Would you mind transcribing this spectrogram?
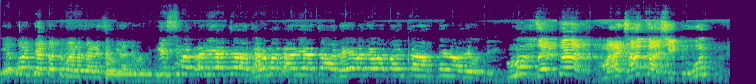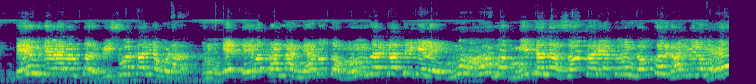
ते कोणत्या तत्वानं जाण्यासाठी आले होते? विश्वकार्याच्या धर्मकार्याच्या देवदेवतांच्या आज्ञेने आले होते. मग जर का माझ्या काशीतून देव गेल्यानंतर विश्वकार्य होणार. हे देवतांना ज्ञात होतं म्हणून जर का ते गेले मग? मी त्यांना सहकार्य करून लवकर घालविलं मग. हे!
